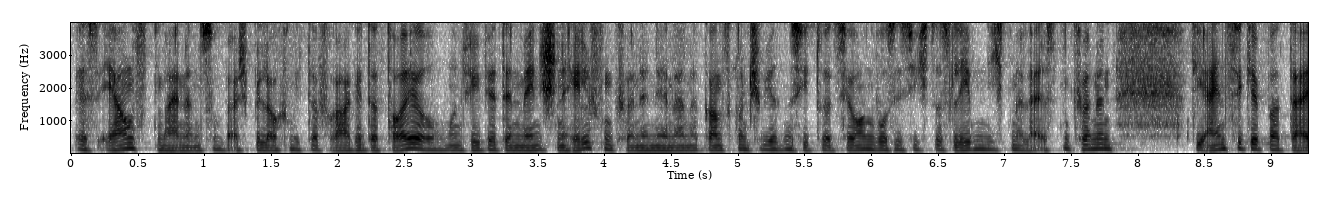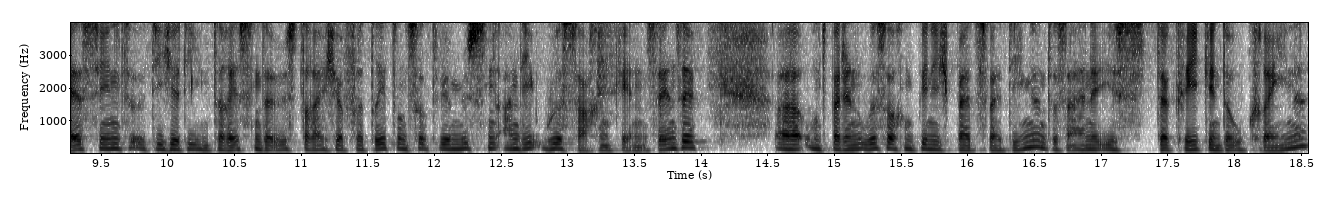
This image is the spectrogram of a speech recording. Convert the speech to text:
es ernst meinen, zum Beispiel auch mit der Frage der Teuerung und wie wir den Menschen helfen können in einer ganz, ganz schwierigen Situation, wo sie sich das Leben nicht mehr leisten können, die einzige Partei sind, die hier die Interessen der Österreicher vertritt und sagt, wir müssen an die Ursachen gehen. Sehen Sie, äh, und bei den Ursachen bin ich bei zwei Dingen. Das eine ist der Krieg in der Ukraine.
